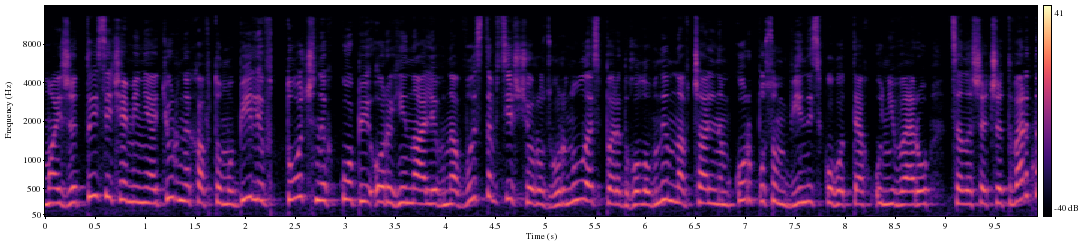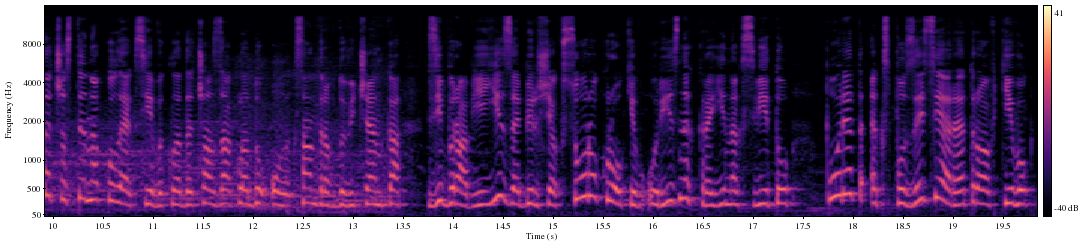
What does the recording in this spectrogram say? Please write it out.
Майже тисяча мініатюрних автомобілів, точних копій оригіналів на виставці, що розгорнулась перед головним навчальним корпусом Вінницького техуніверу. Це лише четверта частина колекції викладача закладу Олександра Вдовіченка. Зібрав її за більш як 40 років у різних країнах світу. Поряд експозиція ретроавтівок.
